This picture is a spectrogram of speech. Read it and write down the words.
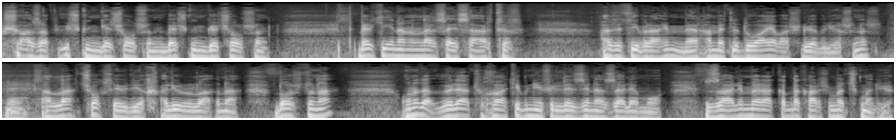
şu azap üç gün geç olsun, beş gün geç olsun. Belki inananlar sayısı artır. Hazreti İbrahim merhametli duaya başlıyor biliyorsunuz. Evet. Allah çok sevdiği Halilullah'ına, dostuna ona da ve la tuhatibni fillezine zalemu. Zalimler hakkında karşıma çıkma diyor.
